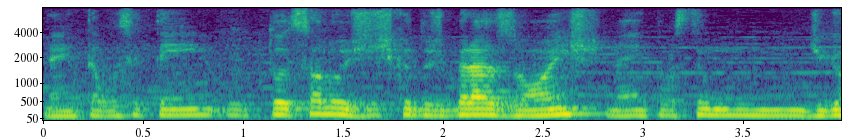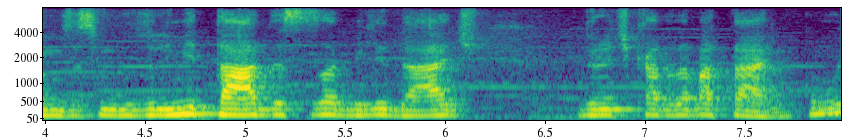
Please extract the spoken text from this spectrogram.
Né? Então você tem toda essa logística dos brasões, né? então você tem um, digamos assim, um uso limitado dessas habilidades durante cada da batalha. Como,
